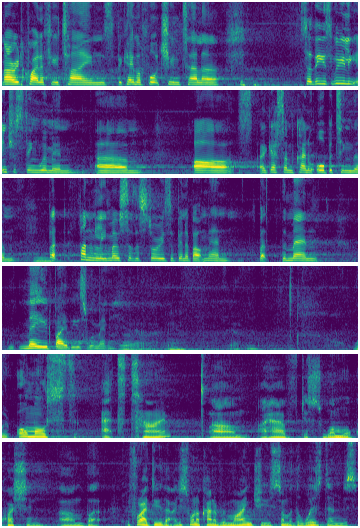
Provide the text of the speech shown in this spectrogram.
married quite a few times, became a fortune teller. so these really interesting women um, are, I guess I'm kind of orbiting them. Mm. But funnily, most of the stories have been about men, but the men made by these women. Yeah. Yeah. We're almost at time. Um, I have just one more question, um, but before I do that, I just want to kind of remind you some of the wisdoms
